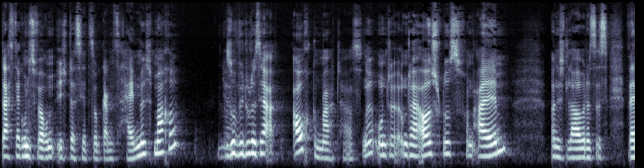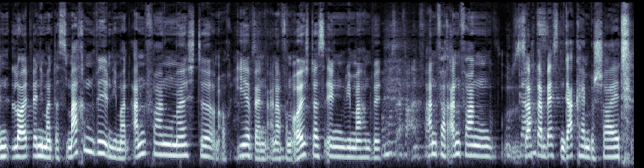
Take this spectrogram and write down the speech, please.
das der Grund ist, warum ich das jetzt so ganz heimlich mache. So wie du das ja auch gemacht hast, ne? Unter, unter Ausschluss von allem. Und ich glaube, das ist, wenn Leute, wenn jemand das machen will und jemand anfangen möchte, und auch ihr, wenn einer von euch das irgendwie machen will, Man muss einfach anfangen. einfach anfangen, sagt am besten gar keinen Bescheid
